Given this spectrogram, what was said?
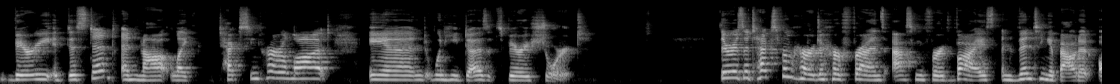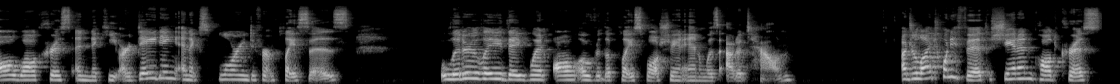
very distant and not like texting her a lot, and when he does, it's very short. There is a text from her to her friends asking for advice and venting about it, all while Chris and Nikki are dating and exploring different places. Literally they went all over the place while Shannon was out of town. On July 25th, Shannon called Chris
